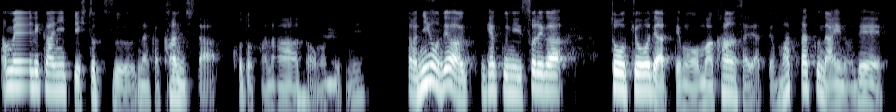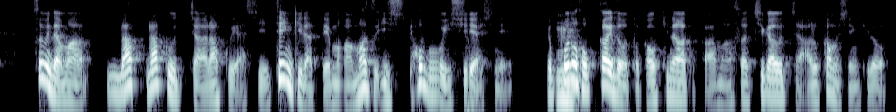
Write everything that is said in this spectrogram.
アメリカに行って一つなんか感じたことかなと思っててね。だから日本では逆にそれが東京であっても、まあ、関西であっても全くないのでそういう意味ではまあ楽楽っちゃ楽やし天気だってまあまずほぼ一緒やしね。よっぽど北海道とか沖縄とか、まあそれは違うっちゃあるかもしれんけど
